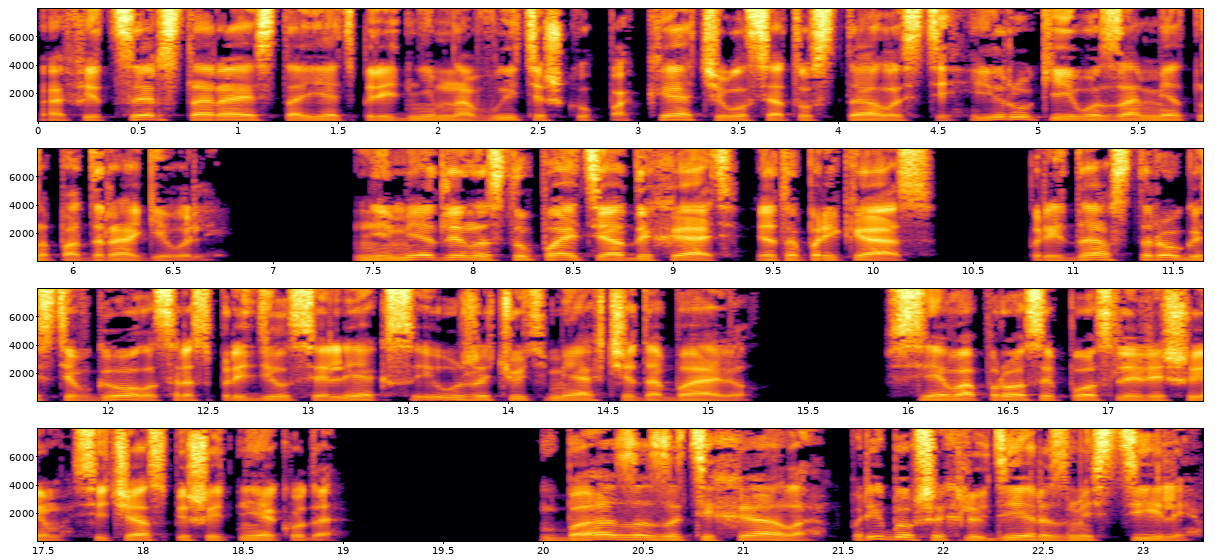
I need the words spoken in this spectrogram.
Офицер, стараясь стоять перед ним на вытяжку, покачивался от усталости, и руки его заметно подрагивали. «Немедленно ступайте отдыхать, это приказ!» Придав строгости в голос, распорядился Лекс и уже чуть мягче добавил. «Все вопросы после решим, сейчас спешить некуда». База затихала, прибывших людей разместили.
